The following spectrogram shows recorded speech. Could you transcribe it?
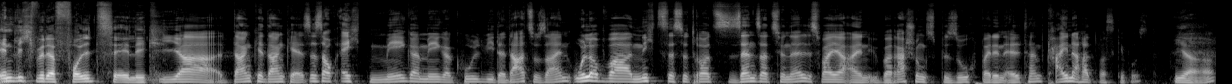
endlich wieder vollzählig. Ja, danke, danke. Es ist auch echt mega, mega cool, wieder da zu sein. Urlaub war nichtsdestotrotz sensationell. Es war ja ein Überraschungsbesuch bei den Eltern. Keiner hat was gewusst. Ja.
